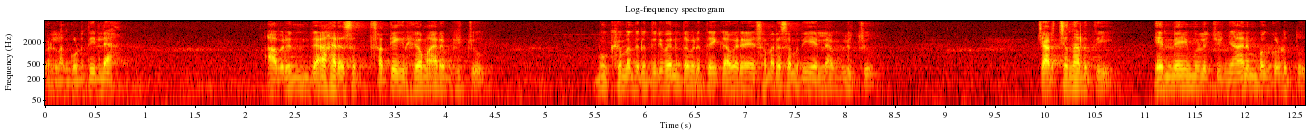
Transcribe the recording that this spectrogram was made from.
വെള്ളം കൊടുത്തില്ല. അവർ നിരാഹാര സത്യഗ്രഹം ആരംഭിച്ചു. മുഖ്യമന്ത്രി തിരുവനന്തപുരത്തേക്ക് അവരെ സമരസമിതിയെല്ലാം വിളിച്ചു. ചർച്ച നടത്തി. എന്നെയും വിളിച്ചു ഞാനും പങ്കെടുത്തു.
